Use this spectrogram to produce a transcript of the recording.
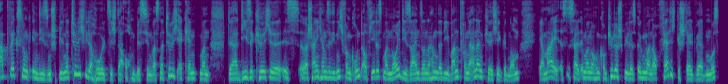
Abwechslung in diesem Spiel. Natürlich wiederholt sich da auch ein bisschen was. Natürlich erkennt man, da diese Kirche ist, wahrscheinlich haben sie die nicht von Grund auf jedes Mal neu designt, sondern haben da die Wand von der anderen Kirche genommen. Ja, Mai, es ist halt immer noch ein Computerspiel, das irgendwann auch fertiggestellt werden muss.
